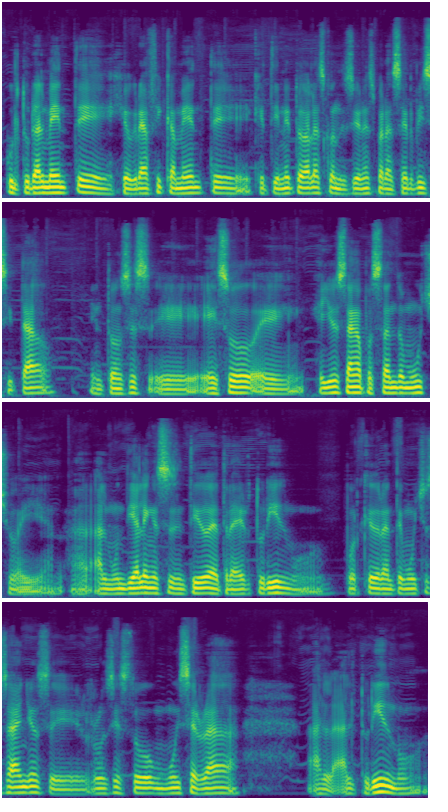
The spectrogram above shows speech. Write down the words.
culturalmente, geográficamente, que tiene todas las condiciones para ser visitado. Entonces, eh, eso, eh, ellos están apostando mucho ahí al mundial en ese sentido de atraer turismo, porque durante muchos años Rusia estuvo muy cerrada al, turismo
